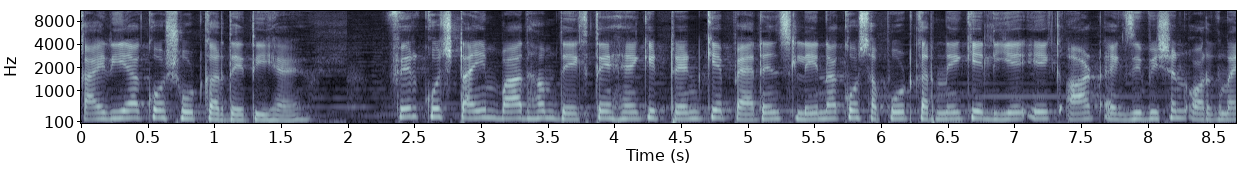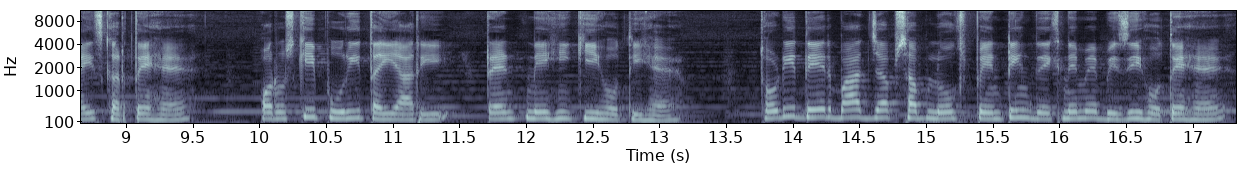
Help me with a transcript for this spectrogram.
कायरिया को शूट कर देती है। फिर कुछ टाइम बाद हम देखते हैं कि ट्रेंड के पेरेंट्स लेना को सपोर्ट करने के लिए एक आर्ट एग्जीबिशन ऑर्गेनाइज करते हैं और उसकी पूरी तैयारी ट्रेंड ने ही की होती है। थोड़ी देर बाद जब सब लोग पेंटिंग देखने में बिज़ी होते हैं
